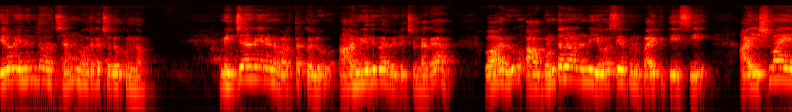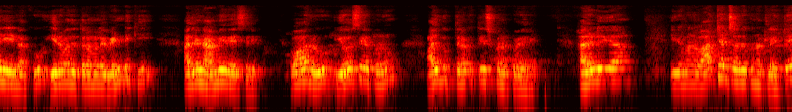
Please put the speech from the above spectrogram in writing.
ఇరవై ఎనిమిదవ వచ్చినాన్ని మొదటగా చదువుకుందాం. మిజ్జానేలైన వర్తకులు ఆ మీదుగా వెళ్ళిచుండగా వారు ఆ గుంటలో నుండి యోసేపును పైకి తీసి ఆ ఇష్మాయేలీలకు ఇరవై తులముల వెండికి అతనిని అమ్మివేసిరి. వారు యోసేపును ఐగుప్తులకు తీసుకొని పోయారు. హలలుయ ఇది మన వాక్యాన్ని చదువుకున్నట్లయితే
